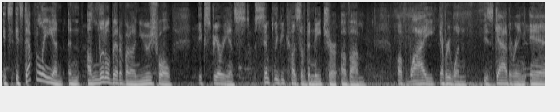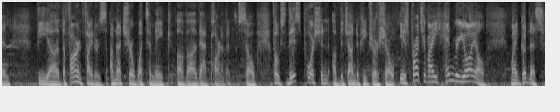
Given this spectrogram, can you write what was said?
it's it's definitely an, an a little bit of an unusual experience simply because of the nature of um, of why everyone is gathering and the uh, the foreign fighters. I'm not sure what to make of uh, that part of it. So, folks, this portion of the John DePetro show is brought to you by Henry Oil. My goodness.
